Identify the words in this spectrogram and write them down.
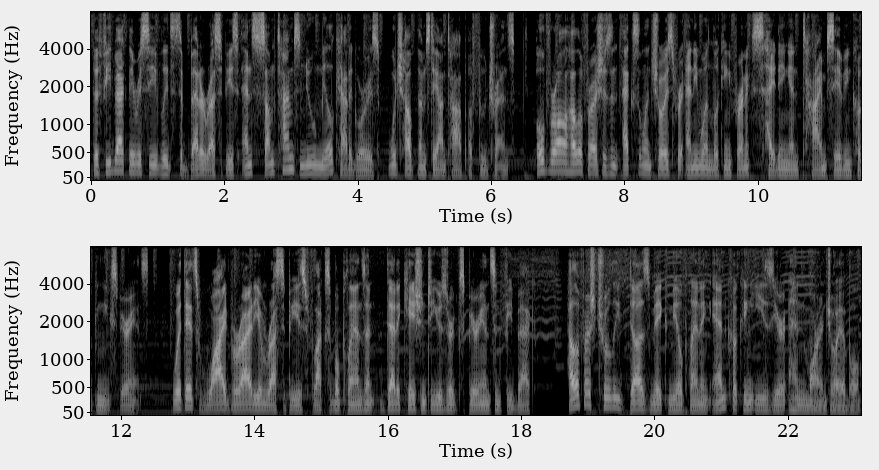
The feedback they receive leads to better recipes and sometimes new meal categories, which help them stay on top of food trends. Overall, HelloFresh is an excellent choice for anyone looking for an exciting and time saving cooking experience. With its wide variety of recipes, flexible plans, and dedication to user experience and feedback, HelloFresh truly does make meal planning and cooking easier and more enjoyable.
